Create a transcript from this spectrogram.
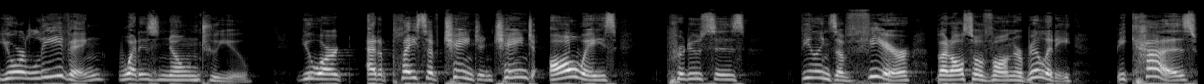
you're leaving what is known to you. You are at a place of change, and change always produces feelings of fear, but also vulnerability because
